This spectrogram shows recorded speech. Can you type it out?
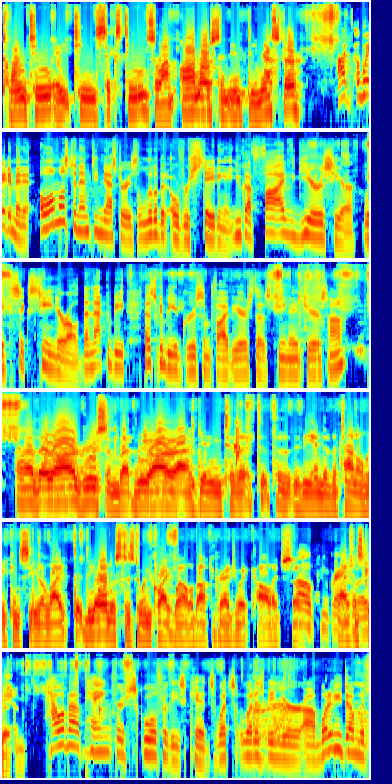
22, 18, 16. So I'm almost an empty nester. I, wait a minute. Almost an empty nester is a little bit overstating it. You got five years here with 16 year old. Then that could be, that could be a gruesome five years, those teenage years, huh? Uh, they are gruesome, but we are uh, getting to the to, to, the end of the tunnel. We can see the light. The, the, oldest is doing quite well, about to graduate college. So, oh, congratulations! How about paying for school for these kids? What's what has been your um, what have you done with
